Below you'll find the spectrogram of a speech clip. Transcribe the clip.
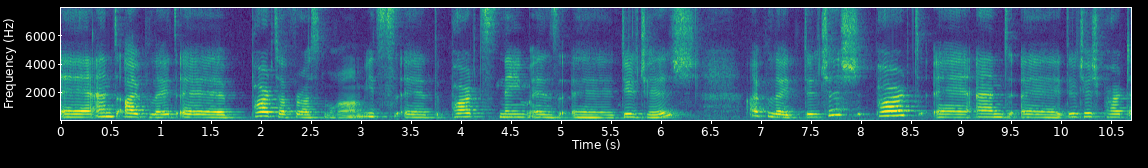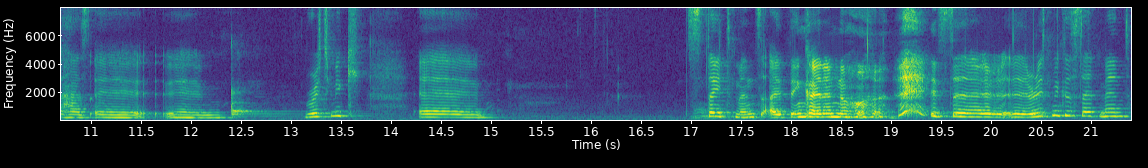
Uh, and I played a part of Rast Mugham. It's uh, the part's name is uh, Dilchesh. I played Dilchesh part, uh, and uh, Dilchesh part has a um, rhythmic uh, statement. I think I don't know. it's a, a rhythmic statement,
